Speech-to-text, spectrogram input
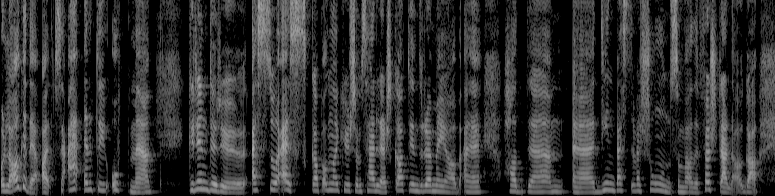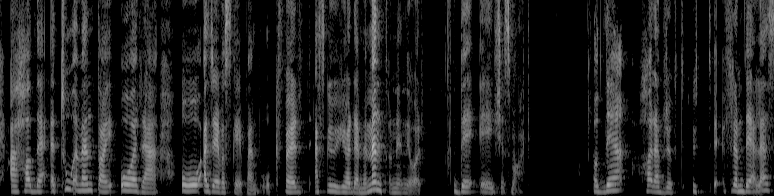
å lage det alt. Så jeg endte jo opp med Gründerud, SOS, Skap online-kurs som selger, Skap din drømmejobb. Jeg hadde eh, Din beste versjon, som var det første jeg laga. Jeg hadde to eventer i året, og jeg drev og skrev på en bok. For jeg skulle gjøre det med mentoren min i år. Det er ikke smart. Og det har jeg brukt ut, Fremdeles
